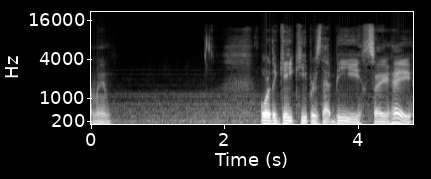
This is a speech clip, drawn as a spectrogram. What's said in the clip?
I mean, or the gatekeepers that be say, hey,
